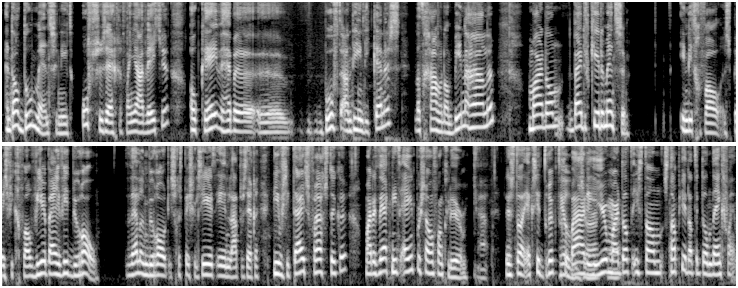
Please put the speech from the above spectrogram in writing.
En dat doen mensen niet. Of ze zeggen van ja, weet je, oké, okay, we hebben behoefte aan die en die kennis. Dat gaan we dan binnenhalen. Maar dan bij de verkeerde mensen. In dit geval, een specifiek geval, weer bij een wit bureau wel een bureau dat is gespecialiseerd in, laten we zeggen, diversiteitsvraagstukken. Maar er werkt niet één persoon van kleur. Ja. Dus dan, ik zit druk te gebaren hier, ja. maar dat is dan, snap je, dat ik dan denk van.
